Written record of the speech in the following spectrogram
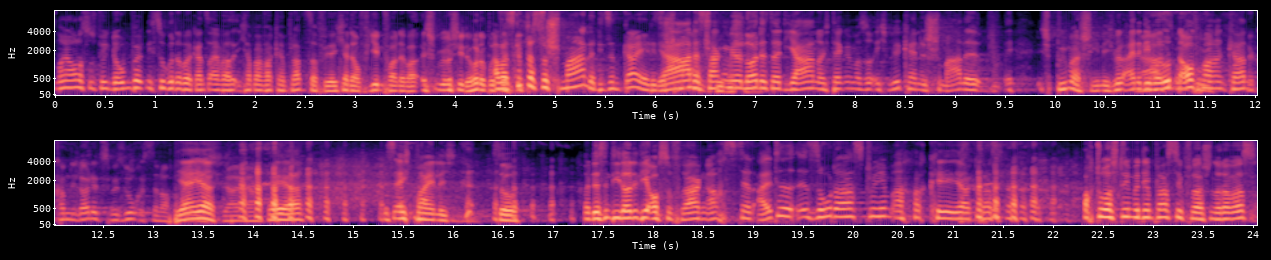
naja, das ist wegen der Umwelt nicht so gut, aber ganz einfach, ich habe einfach keinen Platz dafür. Ich hätte auf jeden Fall eine Spülmaschine, 100%. Aber es gibt doch so schmale, die sind geil. Diese Ja, das sagen mir. Leute seit Jahren und ich denke mir immer so, ich will keine schmale Spülmaschine. Ich will eine, die Ja, man ist unten uncool. aufmachen kann. Da kommen die Leute zu Besuch, ist dann auch Ja, ja. peinlich. ja, ja. Ja, ja. Ist echt peinlich. So. Und das sind die Leute, die auch so fragen, ach, ist der alte äh, Soda-Stream? Ach, okay, ja, krass. Ach, du hast den mit den Plastikflaschen, oder was?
